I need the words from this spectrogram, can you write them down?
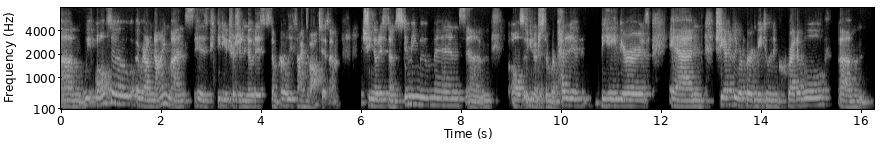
Um, we also, around nine months, his pediatrician noticed some early signs of autism. She noticed some stimming movements, and also, you know, just some repetitive behaviors. And she actually referred me to an incredible um,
